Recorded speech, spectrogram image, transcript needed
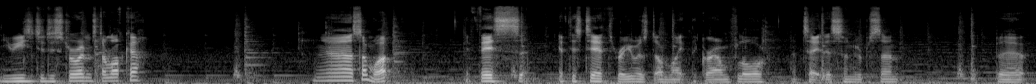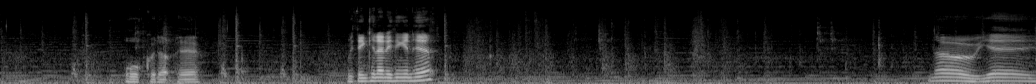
You easy to destroy, Mr. Locker? Uh, somewhat. If this if this tier 3 was on like the ground floor, I'd take this 100%. But awkward up here. We thinking anything in here? No, yay.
